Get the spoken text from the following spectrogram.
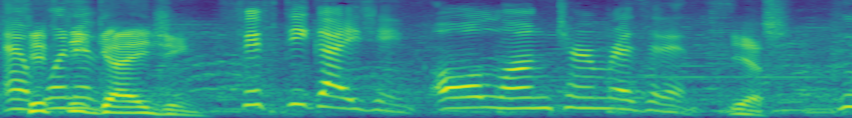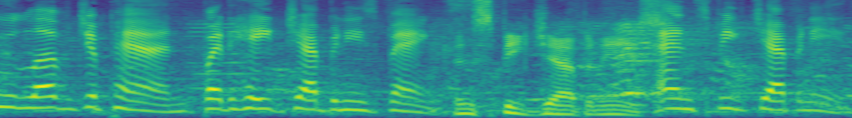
And 50 one gaijin. 50 gaijin, all long-term residents Yes. who love Japan but hate Japanese banks And speak Japanese. and speak Japanese.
